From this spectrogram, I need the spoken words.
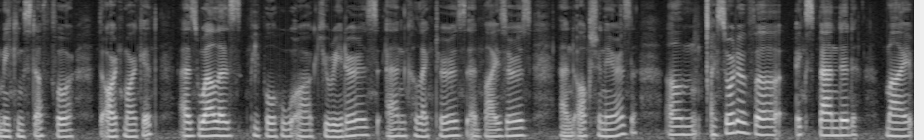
making stuff for the art market as well as people who are curators and collectors, advisors, and auctioneers. Um, I sort of uh, expanded my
